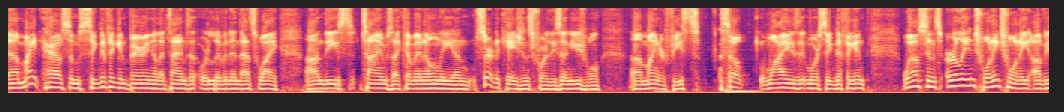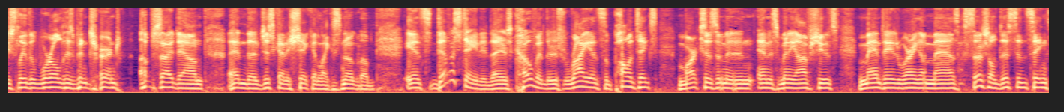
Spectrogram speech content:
uh, might have some significant bearing on the times that we're living in. That's why on these times I come in only on certain occasions for these unusual uh, minor feasts. So, why is it more significant? Well, since early in 2020, obviously the world has been turned upside down and uh, just kind of shaken like a snow globe. It's devastated. There's COVID, there's riots of politics, Marxism and, and its many offshoots, mandated wearing a mask, social distancing,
